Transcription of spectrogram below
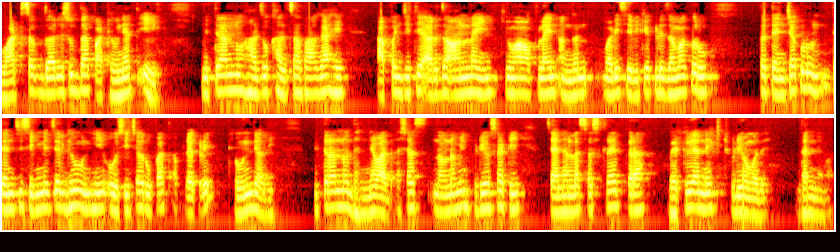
व्हॉट्सअपद्वारे सुद्धा पाठवण्यात येईल. मित्रांनो हा जो खालचा भाग आहे आपण जिथे अर्ज ऑनलाईन किंवा ऑफलाईन अंगणवाडी सेविकेकडे जमा करू तर त्यांच्याकडून त्यांची सिग्नेचर घेऊन ही ओशीच्या रूपात आपल्याकडे ठेवून द्यावी. मित्रांनो धन्यवाद. अशाच नवनवीन व्हिडिओसाठी चॅनलला सबस्क्राईब करा. भेटूया नेक्स्ट व्हिडिओमध्ये धन्यवाद.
